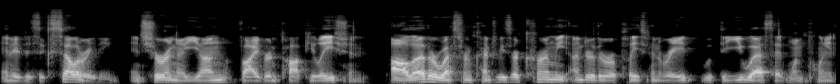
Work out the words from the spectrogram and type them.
and it is accelerating, ensuring a young, vibrant population. All other Western countries are currently under the replacement rate, with the US at 1.8.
